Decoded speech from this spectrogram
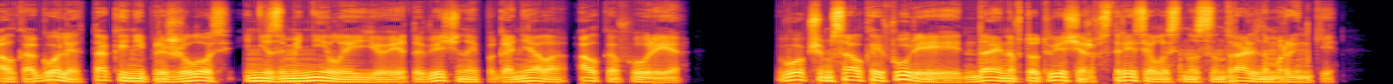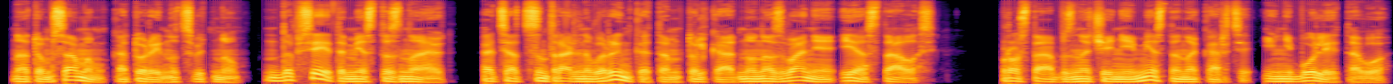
алкоголя так и не прижилось и не заменила ее это вечное погоняло алкофурия. В общем, с Алкой Фурией Дайна в тот вечер встретилась на центральном рынке, на том самом, который на Цветном. Да все это место знают, хотя от центрального рынка там только одно название и осталось. Просто обозначение места на карте и не более того.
